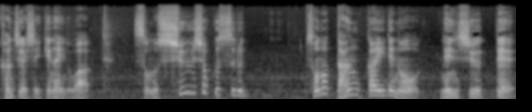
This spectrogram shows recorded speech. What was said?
勘違いしちゃいけないのはその就職するその段階での年収って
